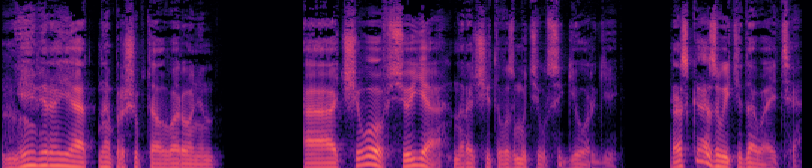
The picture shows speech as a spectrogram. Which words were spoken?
«Невероятно!» – прошептал Воронин. «А чего все я?» – нарочито возмутился Георгий. «Рассказывайте давайте».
